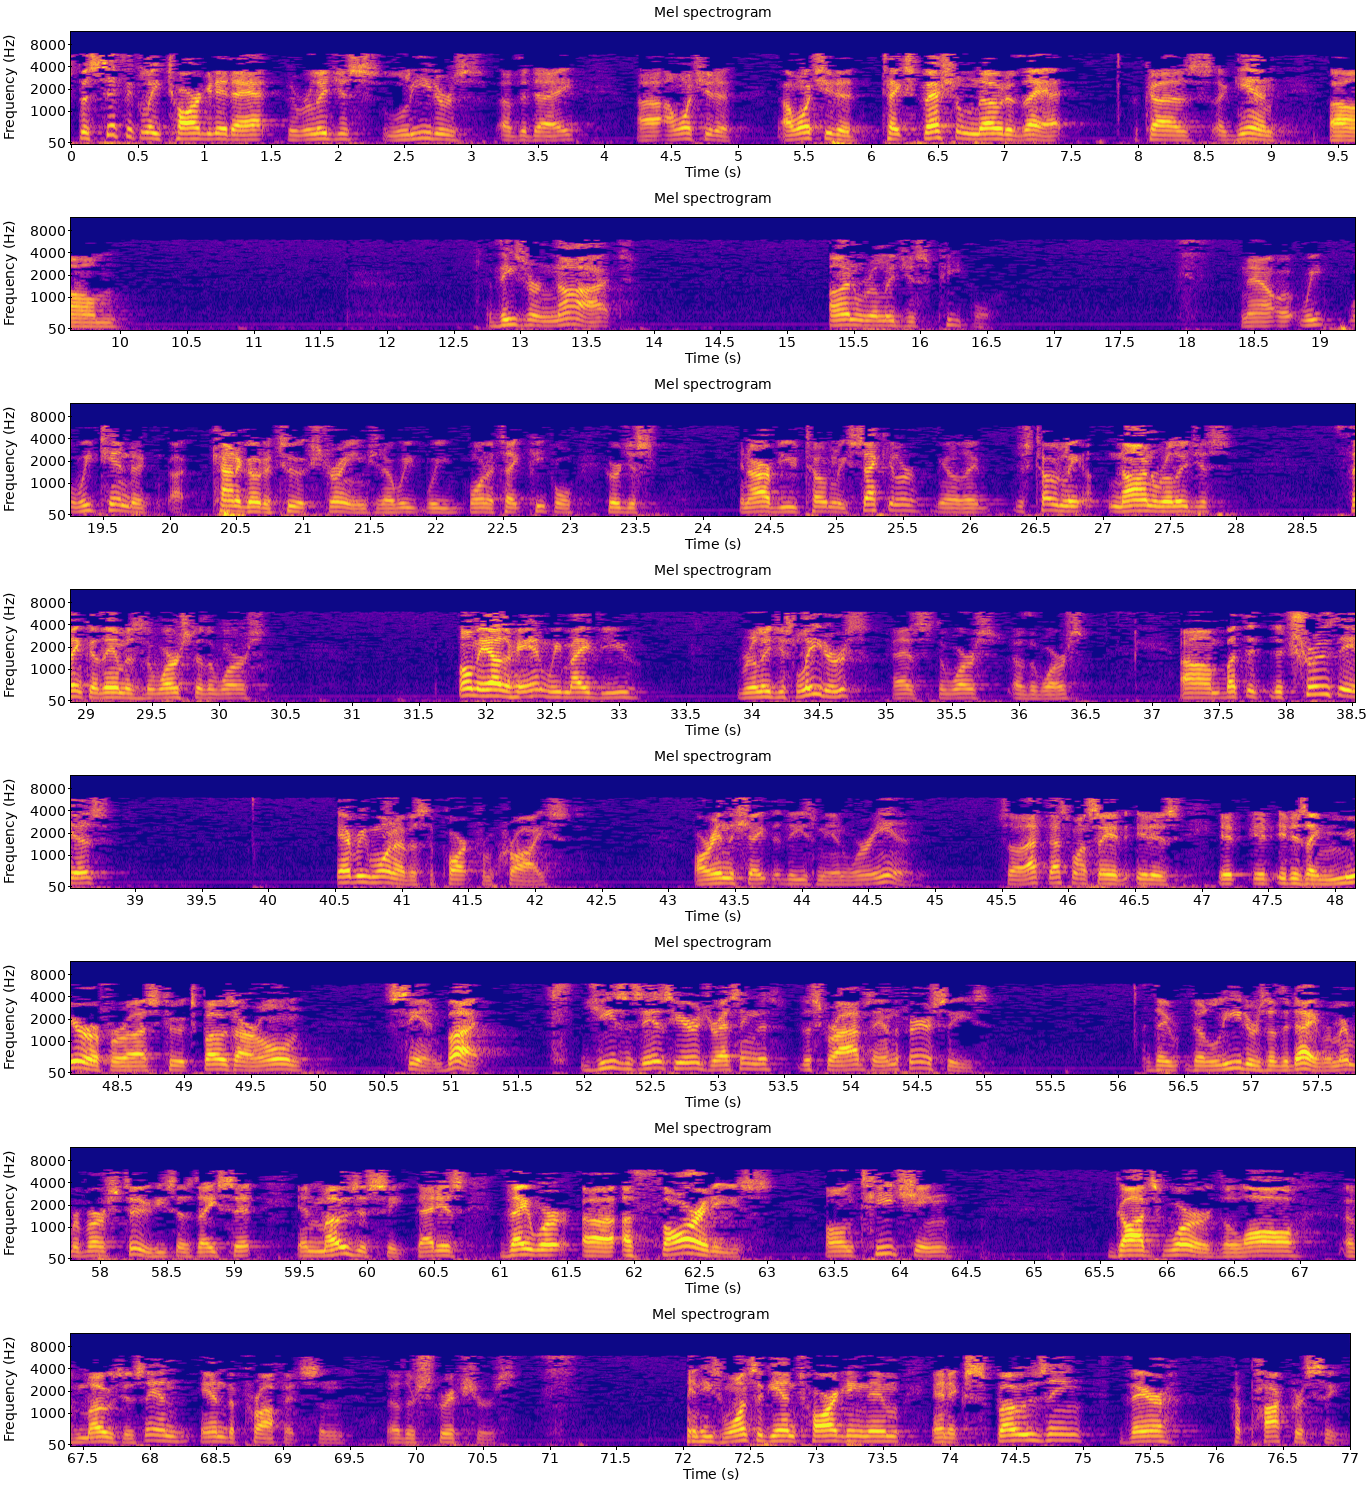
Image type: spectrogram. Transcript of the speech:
specifically targeted at the religious leaders of the day. Uh, I want you to I want you to take special note of that because, again, um, these are not unreligious people. Now, we, we tend to uh, kind of go to two extremes. You know, we, we want to take people who are just, in our view, totally secular. You know, they just totally non-religious. Think of them as the worst of the worst. On the other hand, we may view religious leaders as the worst of the worst. Um, but the, the truth is, every one of us, apart from Christ, are in the shape that these men were in. So that, that's why I say it, it is it, it, it is a mirror for us to expose our own sin. But Jesus is here addressing the, the scribes and the Pharisees, the, the leaders of the day. Remember verse two. He says they sit in Moses' seat. That is, they were uh, authorities on teaching God's Word, the law of Moses, and, and the prophets and other scriptures. And he's once again targeting them and exposing their hypocrisy.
